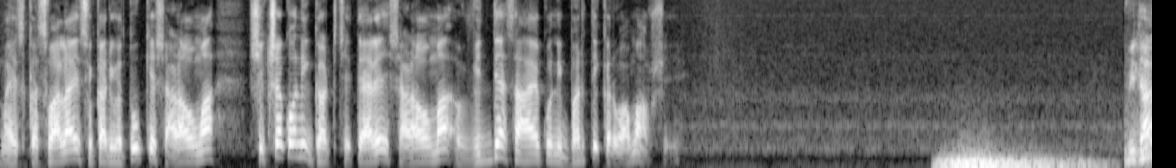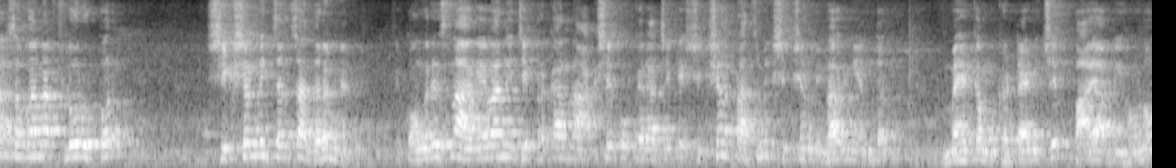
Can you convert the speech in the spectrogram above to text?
મહેશ કસવાલાએ સ્વીકાર્યું હતું કે શાળાઓમાં શિક્ષકોની ઘટ છે ત્યારે શાળાઓમાં વિદ્યા સહાયકોની ભરતી કરવામાં આવશે. વિધાનસભાના ફ્લોર ઉપર શિક્ષણની ચર્ચા દરમિયાન કોંગ્રેસના આગેવાને જે પ્રકારના આક્ષેપો કર્યા છે કે શિક્ષણ, પ્રાથમિક શિક્ષણ વિભાગની અંદર મહેકમ ઘટાડ્યું છે, પાયા વિહોણો,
